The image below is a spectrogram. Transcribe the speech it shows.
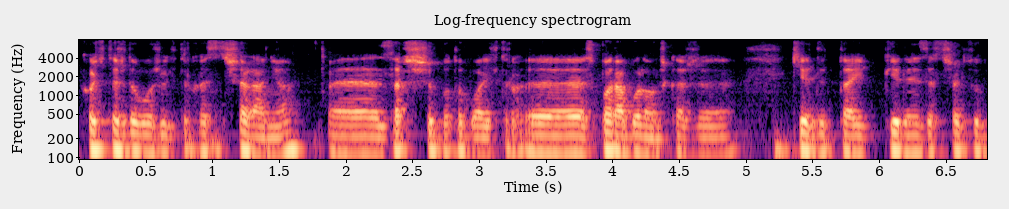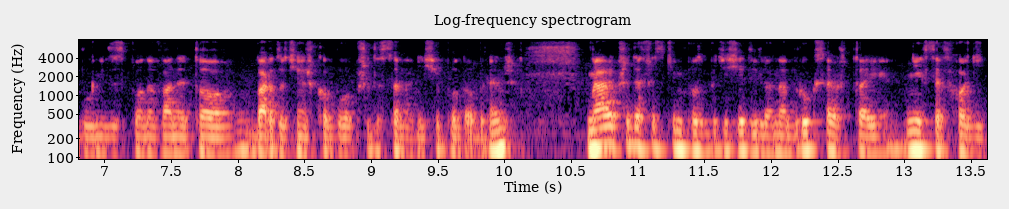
choć też dołożyli trochę strzelania e, za trzy, bo to była ich e, spora bolączka, że kiedy tutaj jeden ze strzelców był niedysponowany, to bardzo ciężko było przy dostawaniu się pod obręcz. No ale przede wszystkim pozbycie się Dylana Brooksa, już tutaj nie chcę wchodzić,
